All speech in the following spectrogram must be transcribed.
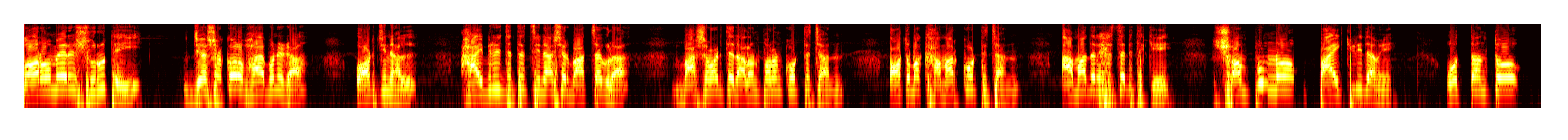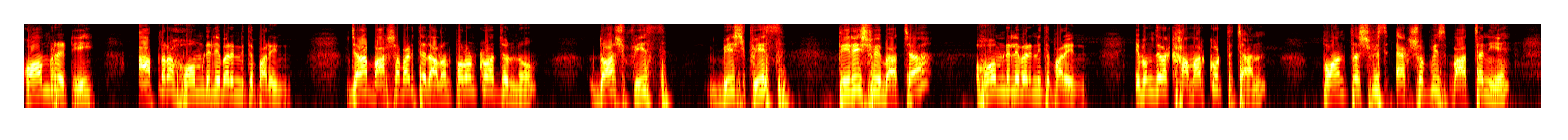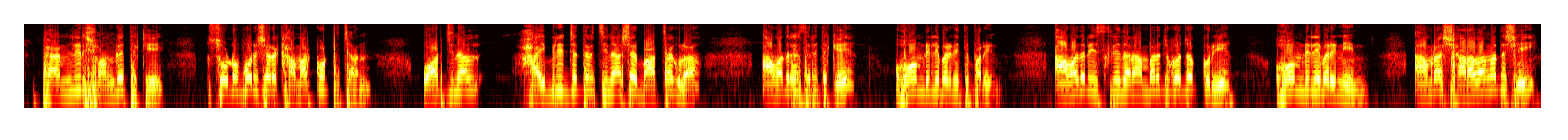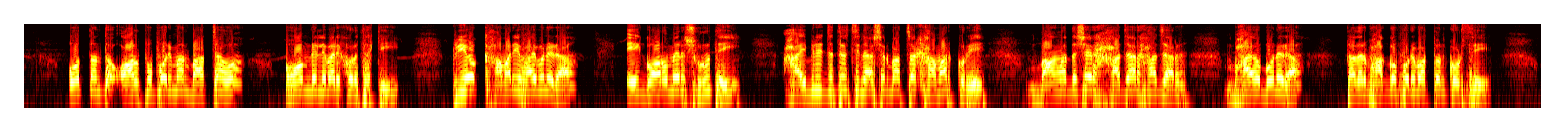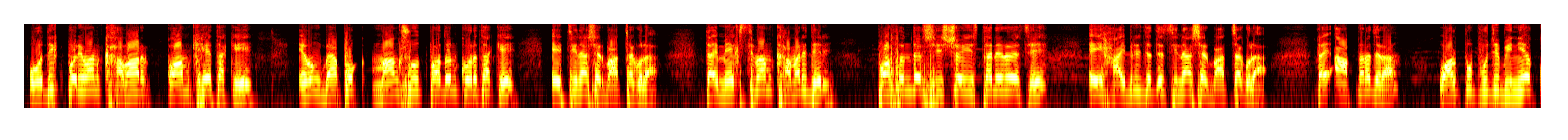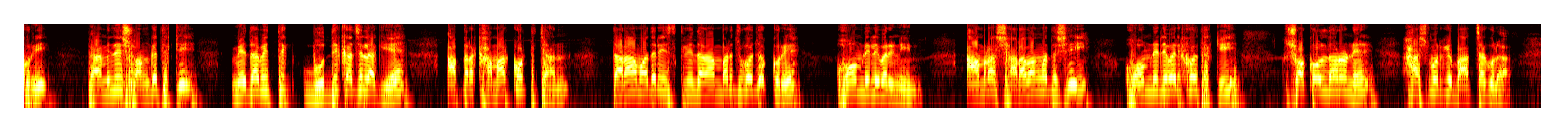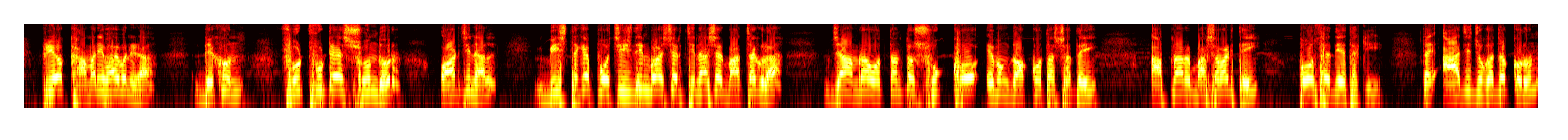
গরমের শুরুতেই যে সকল ভাই বোনেরা অরিজিনাল, হাইব্রিড জাতের চিনাশের বাচ্চাগুলা বাসা বাড়িতে লালন পালন করতে চান অথবা খামার করতে চান, আমাদের হ্যাচারি থেকে সম্পূর্ণ পাইকারি দামে অত্যন্ত কম রেটে আপনারা হোম ডেলিভারি নিতে পারেন। যারা বাসা বাড়িতে লালন পালন করার জন্য দশ পিস, বিশ পিস, তিরিশ পিস বাচ্চা হোম ডেলিভারি নিতে পারেন এবং যারা খামার করতে চান পঞ্চাশ পিস একশো পিস বাচ্চা নিয়ে ফ্যামিলির সঙ্গে থেকে ছোটো পরিসরে খামার করতে চান, অরিজিনাল হাইব্রিড জাতের চিনাসের বাচ্চাগুলা আমাদের হ্যাচারি থেকে হোম ডেলিভারি নিতে পারেন। আমাদের স্ক্রিনে দেওয়া নাম্বারে যোগাযোগ করে হোম ডেলিভারি নিন। আমরা সারা বাংলাদেশেই অত্যন্ত অল্প পরিমাণ বাচ্চাও হোম ডেলিভারি করে থাকি। প্রিয় খামারি ভাই বোনেরা এই গরমের শুরুতেই হাইব্রিড জাতের চিনাসের বাচ্চা খামার করে বাংলাদেশের হাজার হাজার ভাই বোনেরা তাদের ভাগ্য পরিবর্তন করছে। অধিক পরিমাণ খাবার কম খেয়ে থাকে এবং ব্যাপক মাংস উৎপাদন করে থাকে এই চিনাসের বাচ্চাগুলা। তাই ম্যাক্সিমাম খামারিদের পছন্দের শীর্ষ স্থানে রয়েছে এই হাইব্রিড জাতের চিনাসের বাচ্চাগুলা। তাই আপনারা যারা অল্প পুঁজি বিনিয়োগ করে ফ্যামিলির সঙ্গে থেকে মেধাভিত্তিক বুদ্ধি কাজে লাগিয়ে আপনারা খামার করতে চান তারা আমাদের স্ক্রিনে দেওয়া নাম্বার যোগাযোগ করে হোম ডেলিভারি নিন। আমরা সারা বাংলাদেশেই হোম ডেলিভারি করে থাকি সকল ধরনের হাঁস মুরগির বাচ্চাগুলা। প্রিয় খামারি ভাই বোনেরা দেখুন ফুটফুটে সুন্দর, অরিজিনাল, বিশ থেকে পঁচিশ দিন বয়সের চিনাসের বাচ্চাগুলা, যা আমরা অত্যন্ত সূক্ষ্ম এবং দক্ষতার সাথেই আপনার বাসাবাড়িতেই পৌঁছে দিয়ে থাকি। তাই আজই যোগাযোগ করুন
